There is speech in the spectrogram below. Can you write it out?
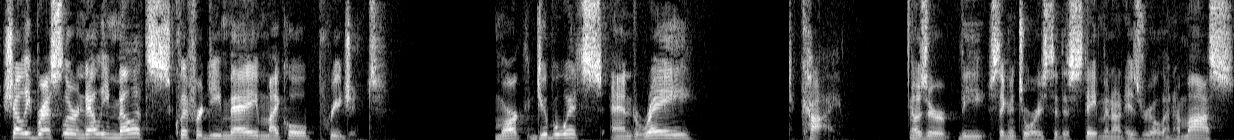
Shelley Bressler, Nellie Melitz, Clifford D. May, Michael Pregent, Mark Dubowitz, and Ray Takeyh. Those are the signatories to this statement on Israel and Hamas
